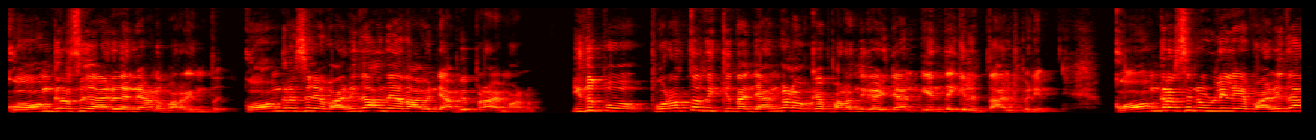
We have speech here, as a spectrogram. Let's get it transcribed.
കോൺഗ്രസ്സുകാർ തന്നെയാണ് പറയുന്നത്. കോൺഗ്രസിലെ വനിതാ നേതാവിന്റെ അഭിപ്രായമാണ്. ഇതിപ്പോ പുറത്തു നിൽക്കുന്ന ഞങ്ങളൊക്കെ പറഞ്ഞു കഴിഞ്ഞാൽ എന്തെങ്കിലും താല്പര്യം. കോൺഗ്രസിനുള്ളിലെ വനിതാ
